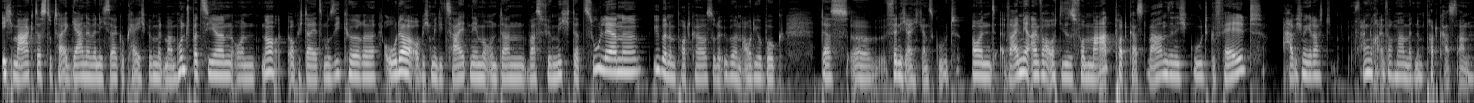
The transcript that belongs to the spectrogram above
ich mag das total gerne, wenn ich sage, okay, ich bin mit meinem Hund spazieren und ne, ob ich da jetzt Musik höre oder ob ich mir die Zeit nehme und dann was für mich dazu lerne über einen Podcast oder über ein Audiobook. Das äh, finde ich eigentlich ganz gut. Und weil mir einfach auch dieses Format Podcast wahnsinnig gut gefällt, habe ich mir gedacht, fang doch einfach mal mit einem Podcast an.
